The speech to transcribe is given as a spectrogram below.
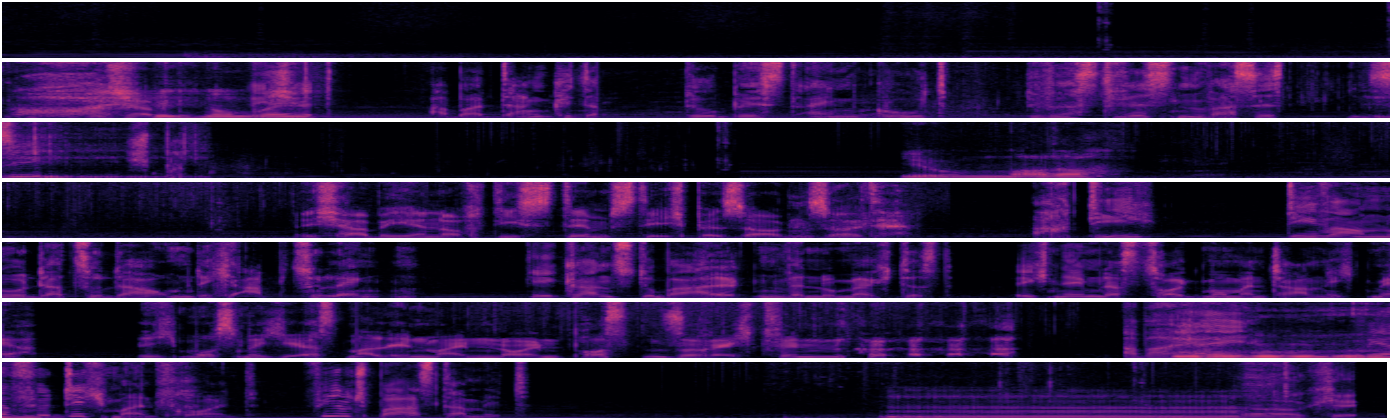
Oh, ich will ihn umbringen. aber danke, da- du bist ein Gut. Du wirst wissen, was ist. Sie You mother. Ich habe hier noch die Stims, die ich besorgen sollte. Ach, die? Die waren nur dazu da, um dich abzulenken. Die kannst du behalten, wenn du möchtest. Ich nehme das Zeug momentan nicht mehr. Ich muss mich erstmal in meinen neuen Posten zurechtfinden. aber hey, mehr für dich, mein Freund. Viel Spaß damit. Ah, okay.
